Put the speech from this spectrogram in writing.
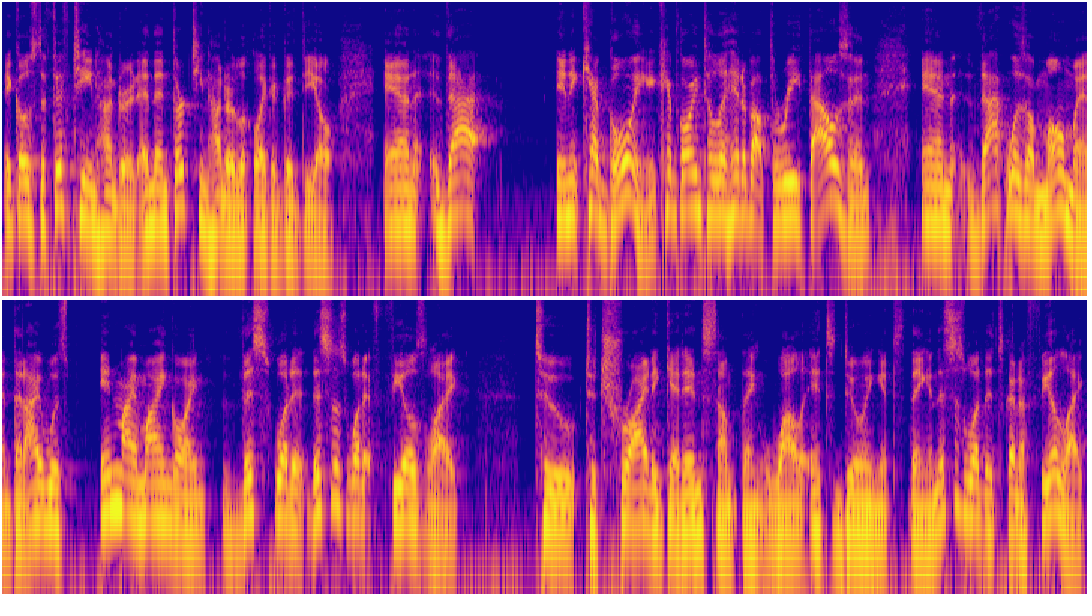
it goes to 1500 and then 1300 looked like a good deal. And that and it kept going. It kept going till it hit about 3000 and that was a moment that i was in my mind going this what it this is what it feels like to to try to get in something while it's doing its thing. And this is what it's going to feel like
